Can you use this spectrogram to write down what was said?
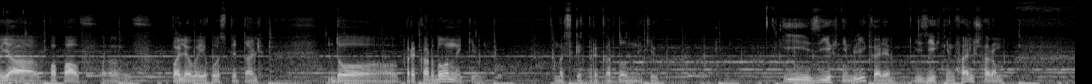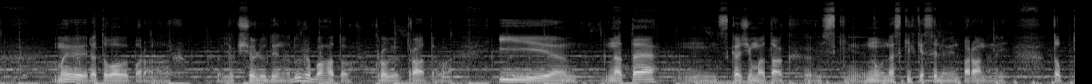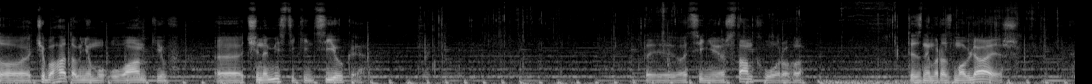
Я попав е, в польовий госпіталь до прикордонників, морських прикордонників. І з їхнім лікарем, і з їхнім фельдшером ми рятували поранених. Якщо людина дуже багато крові втратила, і на те, скажімо так, ну, наскільки сильно він поранений. Тобто, чи багато в ньому уламків, е, чи на місці кінцівки. Ти оцінюєш стан хворого, ти з ним розмовляєш.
